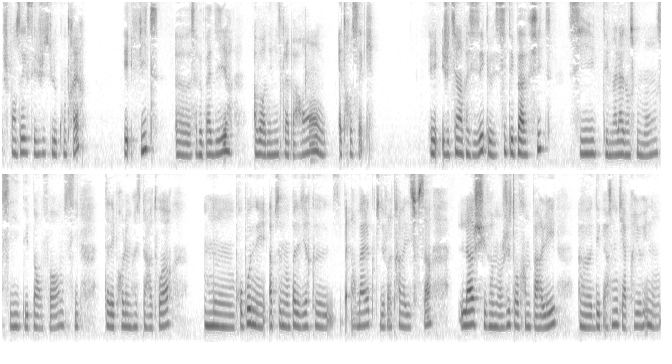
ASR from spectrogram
Je pensais que c'est juste le contraire. Et fit, euh, ça veut pas dire avoir des muscles apparents ou être sec. Et je tiens à préciser que si t'es pas fit, si t'es malade en ce moment, si t'es pas en forme, si t'as des problèmes respiratoires, mon propos n'est absolument pas de dire que c'est pas normal, que tu devrais travailler sur ça. Là, je suis vraiment juste en train de parler euh, des personnes qui a priori n'ont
